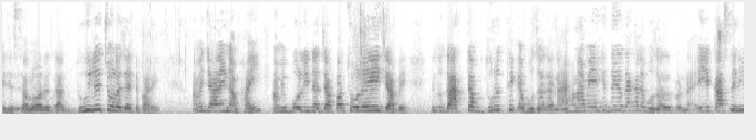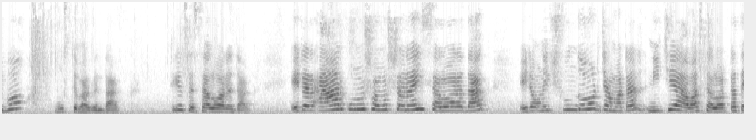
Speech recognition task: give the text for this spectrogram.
এই যে সালোয়ারের দাগ। দুইলে চলে যেতে পারে। আমি জানি না ভাই, আমি বলি না, জাপা চলেই যাবে। কিন্তু দাগটা দূরের থেকে বোঝা যায় না। এখন আমি এখান থেকে দেখালে বোঝা যাবে না। এই যে কাছে নিব, বুঝতে পারবেন দাগ। ঠিক আছে? সালোয়ারের দাগ। এটার আর কোনো সমস্যা নাই, সালোয়ারের দাগ। এটা অনেক সুন্দর জামাটার নিচে আবার সালোয়ারটাতে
